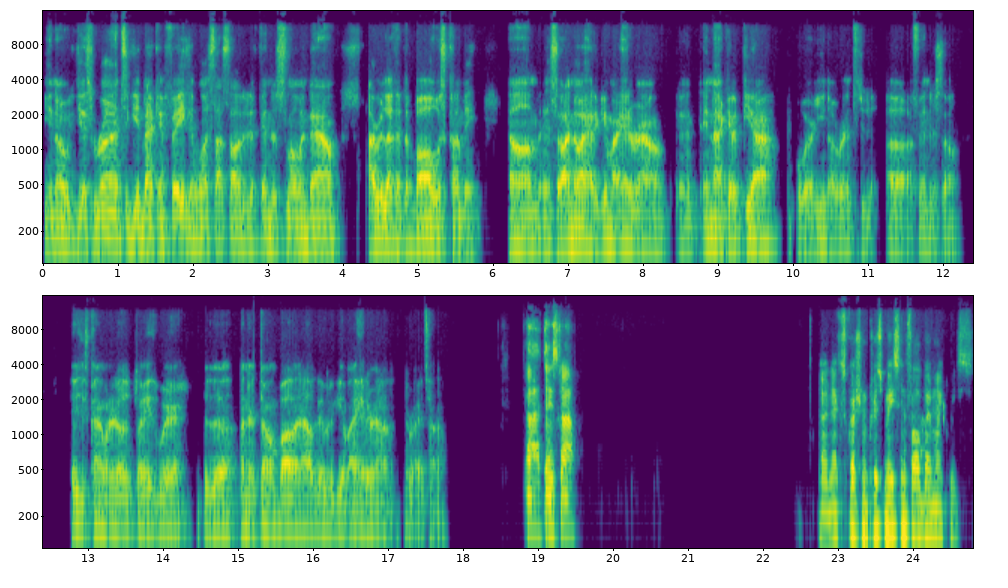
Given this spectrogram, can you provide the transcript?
you know, just run to get back in phase. And once I saw the defender slowing down, I realized that the ball was coming. Um, and so I know I had to get my head around and, and not get a PI or you know run into the uh, offender. So it was just kind of one of those plays where it was a underthrown ball, and I was able to get my head around the right time. Uh, thanks, Kyle. Uh, next question, Chris Mason, followed by Mike Reiss.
